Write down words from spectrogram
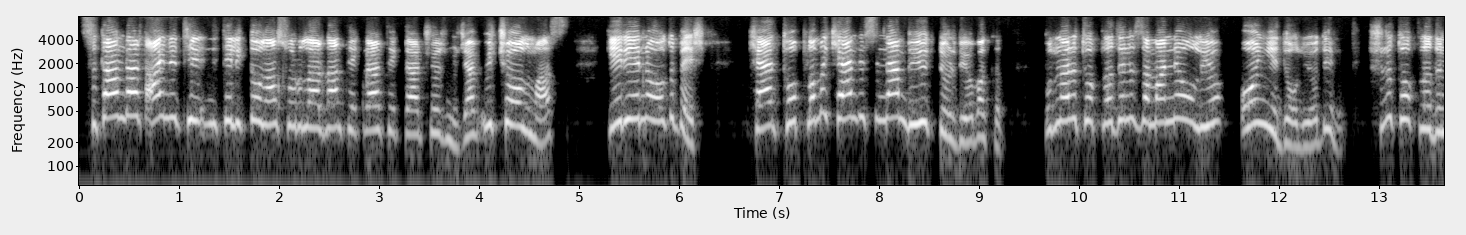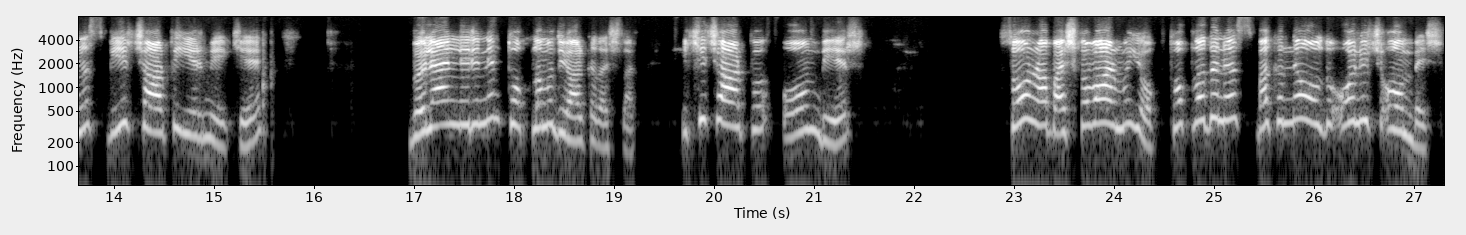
Standart aynı nite- nitelikte olan sorulardan tekrar tekrar çözmeyeceğim. 3 olmaz. Geriye ne oldu? 5. Kend, toplamı kendisinden büyüktür diyor bakın. Bunları topladığınız zaman ne oluyor? 17 oluyor değil mi? Şunu topladınız. 1 çarpı 22. Bölenlerinin toplamı diyor arkadaşlar. 2 çarpı 11. Sonra başka var mı? Yok. Topladınız. Bakın ne oldu? 13, 15.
